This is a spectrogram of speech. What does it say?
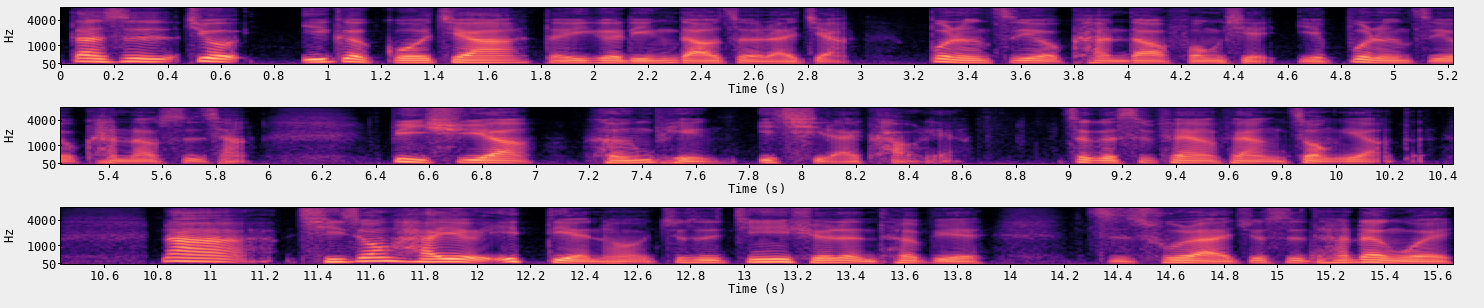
但是就一个国家的一个领导者来讲，不能只有看到风险，也不能只有看到市场，必须要横平一起来考量，这个是非常非常重要的。那其中还有一点哦，就是经济学人特别指出来，就是他认为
